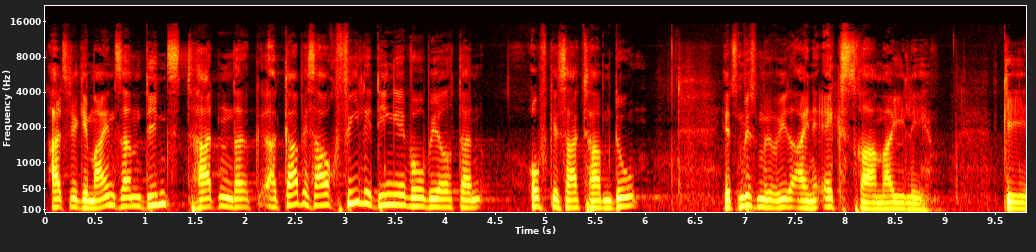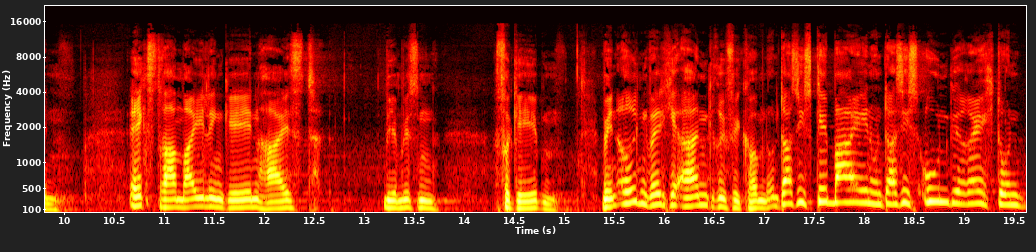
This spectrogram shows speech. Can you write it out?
als wir gemeinsam Dienst hatten, da gab es auch viele Dinge, wo wir dann oft gesagt haben, du, jetzt müssen wir wieder eine Extrameile gehen. Extrameilen gehen heißt, wir müssen vergeben. Wenn irgendwelche Angriffe kommen und das ist gemein und das ist ungerecht und,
